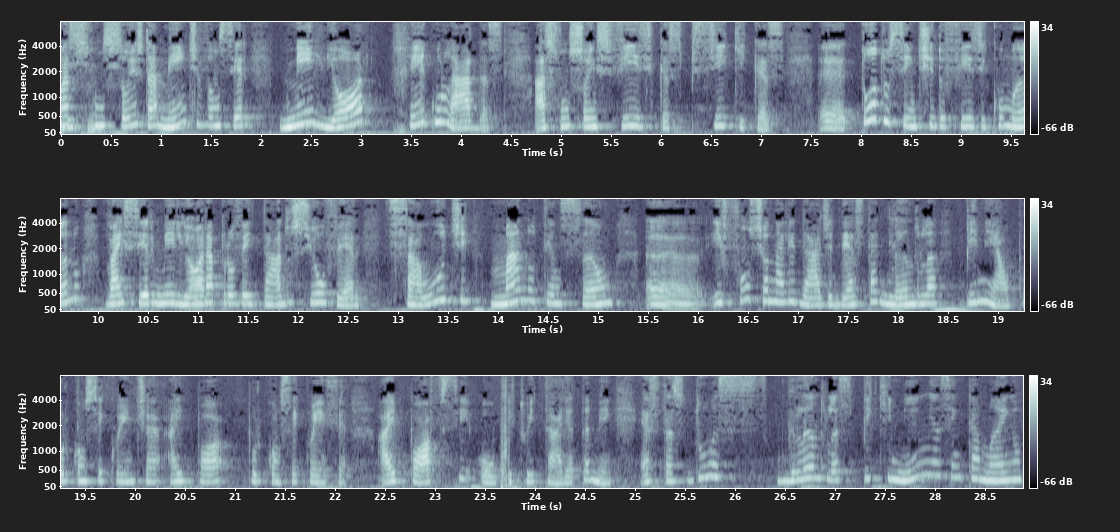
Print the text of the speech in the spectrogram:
as funções da mente vão ser melhor reguladas. As funções físicas, psíquicas, eh, todo o sentido físico humano vai ser melhor aproveitado se houver saúde, manutenção eh, e funcionalidade desta glândula pineal, por consequente a hipó por consequência a hipófise ou pituitária também. Estas duas glândulas pequenininhas em tamanho,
